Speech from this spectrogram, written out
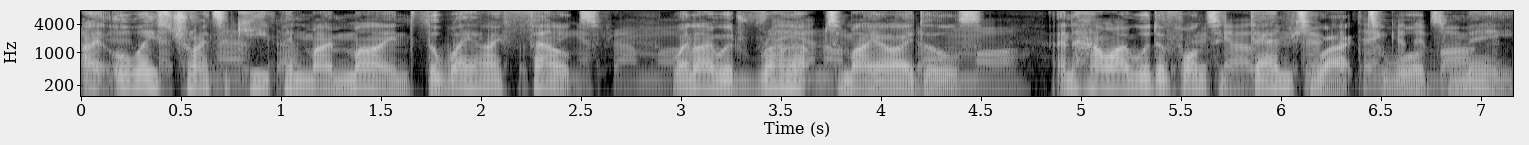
I always try to keep in my mind the way I felt when I would run up to my idols and how I would have wanted them to act towards me.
